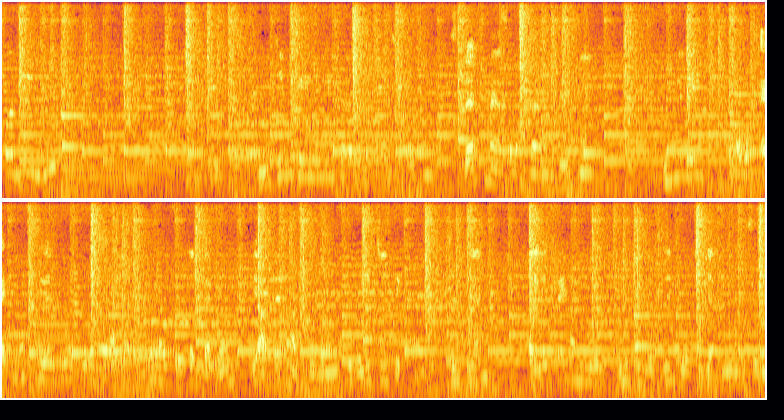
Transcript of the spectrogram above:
for the youth मुझे भी कहीं ना कहीं ऐसा लगता स्ट्रेस में ऐसा लगता है मुझे कि कहीं ना कहीं थोड़ा बहुत एटमोसफियर जो थोड़ा सा जो सोशल बैकग्राउंड ये आते हैं ना आजकल की वही चीज़ देखते हैं इन्फ्लुएंस हम लोग उन चीज़ों से जो चीज़ें अननेसेसरी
